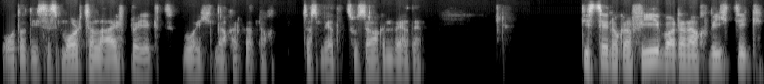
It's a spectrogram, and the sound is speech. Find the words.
oder dieses Mortal Life Projekt, wo ich nachher noch das mehr dazu sagen werde. Die Szenografie war dann auch wichtig,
